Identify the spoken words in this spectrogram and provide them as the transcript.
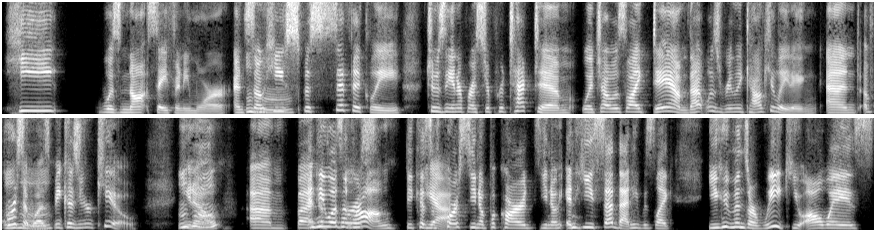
He was not safe anymore. And so he Mhm. specifically chose the Enterprise to protect him, which I was like, damn, that was really calculating. And of course it was because you're Q, you Mhm. know. Um, but and he wasn't course- wrong because yeah. of course, you know, Picard, you know, and he said that he was like, you humans are weak. You always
